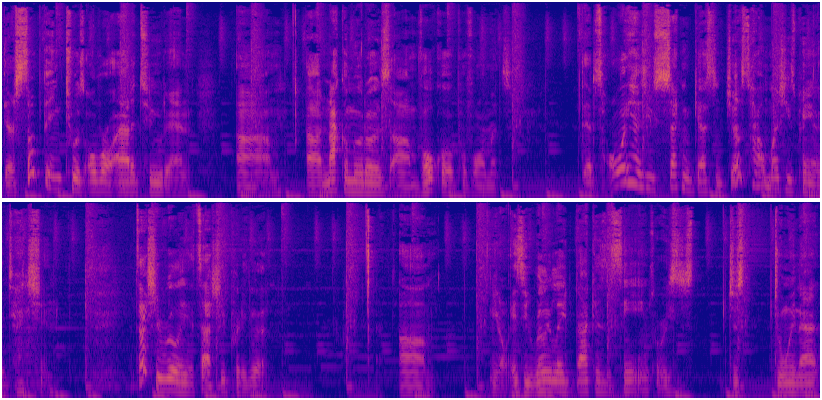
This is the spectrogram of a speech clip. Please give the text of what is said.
There's something to his overall attitude and um, uh, Nakamura's um, vocal performance that always has you second guessing just how much he's paying attention. It's actually really, it's actually pretty good. Um, you know, is he really laid back as it seems, or he's just, just doing that,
